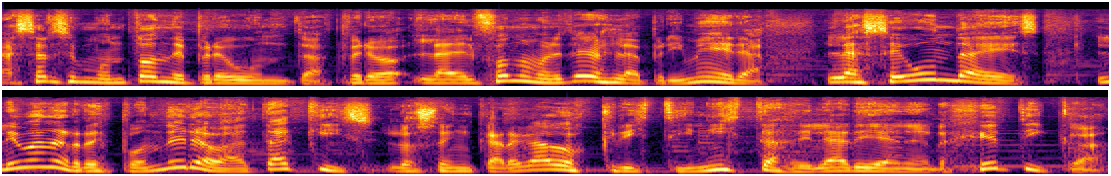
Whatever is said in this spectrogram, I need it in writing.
hacerse un montón de preguntas, pero la del Fondo Monetario es la primera. La segunda es, ¿le van a responder a Batakis los encargados cristinistas del área energética?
